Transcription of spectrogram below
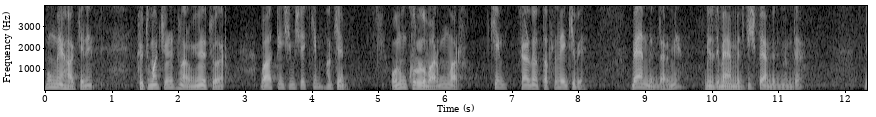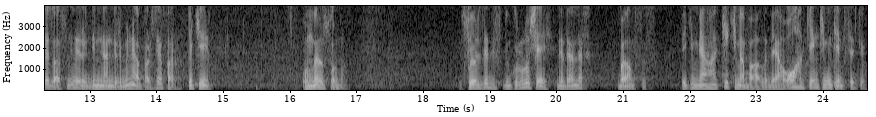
bu MHK'nin kötü maç yönetmiyorlar mı? Yönetiyorlar. Bahattin Şimşek kim? Hakem. Onun kurulu var mı? Var. Kim? Serdar Tatlı ve ekibi. Beğenmediler mi? Biz de beğenmedik. Hiç beğenmedim hem de. Cezasını verir. Dinlendirir mi? Ne yaparsa yapar. Peki onların sorunu. Sözde disiplin kurulu şey, ne derler? Bağımsız. Peki MHK kime bağlı veya o hakem kimi temsil ediyor?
